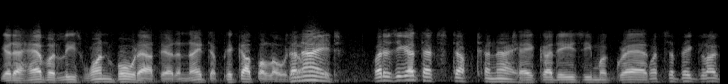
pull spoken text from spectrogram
You're to have at least one boat out there tonight to pick up a load. Tonight. Where does he get that stuff tonight? Take it easy, McGrath. What's a big lug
